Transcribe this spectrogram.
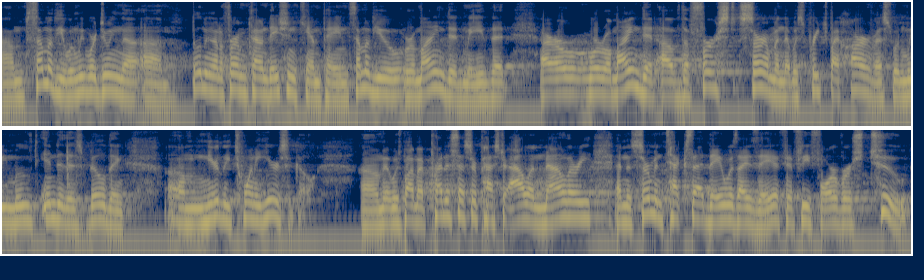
um, some of you, when we were doing the um, Building on a Firm Foundation campaign, some of you reminded me that, or were reminded of the first sermon that was preached by Harvest when we moved into this building um, nearly 20 years ago. Um, it was by my predecessor, Pastor Alan Mallory, and the sermon text that day was Isaiah 54, verse 2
